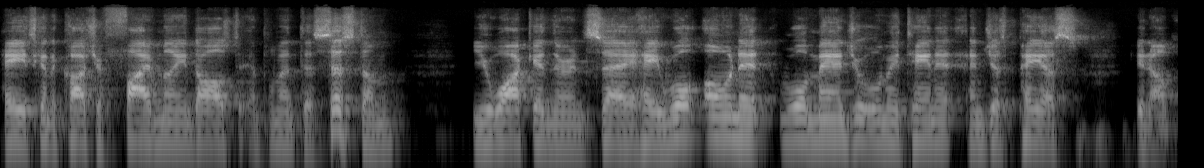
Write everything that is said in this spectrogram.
"Hey, it's going to cost you five million dollars to implement this system," you walk in there and say, "Hey, we'll own it, we'll manage it, we'll maintain it, and just pay us, you know,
